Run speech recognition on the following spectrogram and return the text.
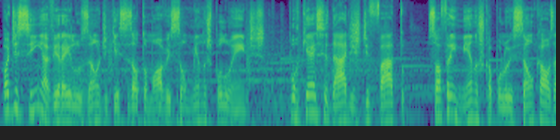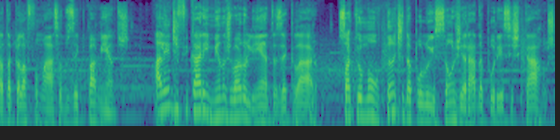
Pode sim haver a ilusão de que esses automóveis são menos poluentes, porque as cidades, de fato, sofrem menos com a poluição causada pela fumaça dos equipamentos, além de ficarem menos barulhentas, é claro. Só que o montante da poluição gerada por esses carros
